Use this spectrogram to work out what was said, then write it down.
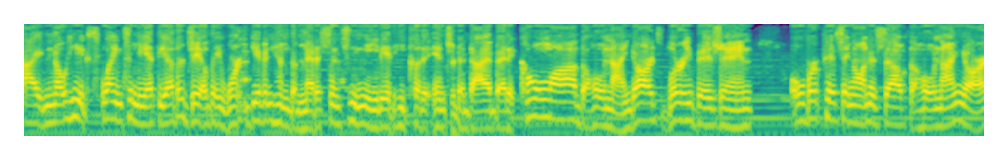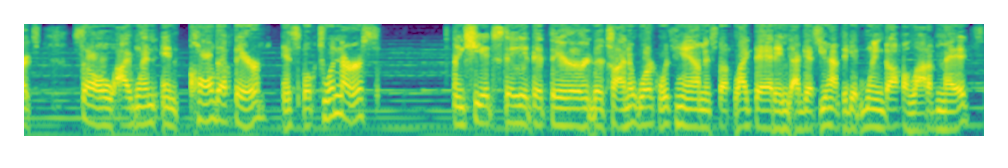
I know he explained to me at the other jail they weren't giving him the medicines he needed. He could have entered a diabetic coma, the whole nine yards, blurry vision, over pissing on himself, the whole nine yards. So I went and called up there and spoke to a nurse. And she had stated that they're they're trying to work with him and stuff like that. And I guess you have to get winged off a lot of meds.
